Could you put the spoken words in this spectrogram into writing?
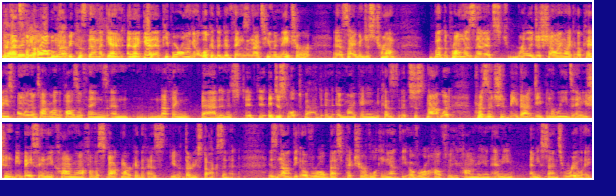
that that's it- the problem Yeah. though, because then again, and I get it, people are only going to look at the good things, and that's human nature, and it's not even just Trump. But the problem is then it's really just showing like, okay, he's only going to talk about the positive things and nothing bad, and it's it it just looked bad in, in my opinion because it's just not what presidents should be that deep in the weeds, and you shouldn't be basing the economy off of a stock market that has you know thirty stocks in it. Is not the overall best picture of looking at the overall health of the economy in any any sense, really.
